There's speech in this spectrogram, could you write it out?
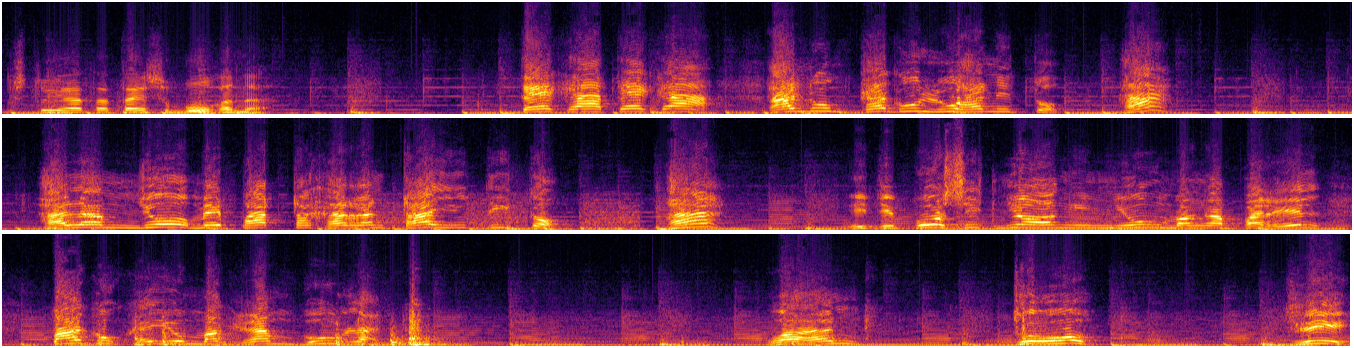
gusto yata tayo subukan ah. Teka, teka! Anong kaguluhan ito? Ha? Alam nyo, may patakaran tayo dito. Ha? I-deposit nyo ang inyong mga baril bago kayo magrambulan. One, two, three.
